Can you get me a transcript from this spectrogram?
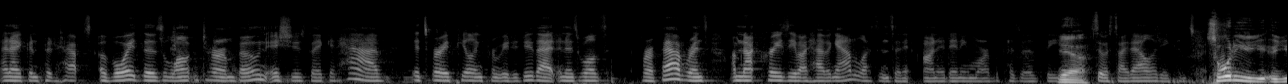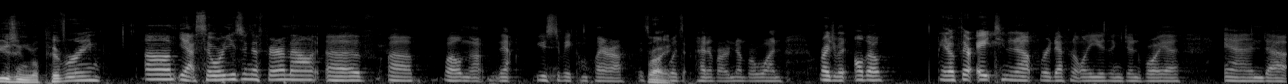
and I can perhaps avoid those long-term bone issues they could have, it's very appealing for me to do that. And as well as for efavirenz, I'm not crazy about having adolescents in it, on it anymore because of the Yeah. suicidality concern. So, what are you you're using? Rilpivirine? Um, yeah, so we're using a fair amount of, uh, well, not, yeah, used to be Complera. Is Right. was kind of our number one regimen. Although, you know, if they're 18 and up, we're definitely using Genvoya. And uh,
